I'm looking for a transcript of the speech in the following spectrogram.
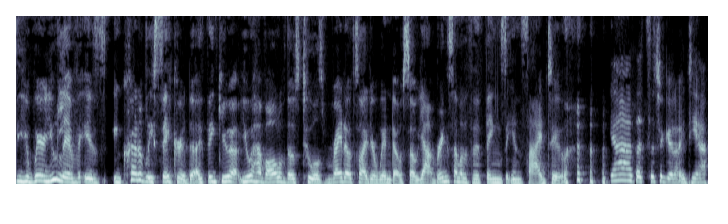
Where you live is incredibly sacred. I think you have, you have all of those tools right outside your window. So yeah, bring some of the things inside too. Yeah, that's such a good idea.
